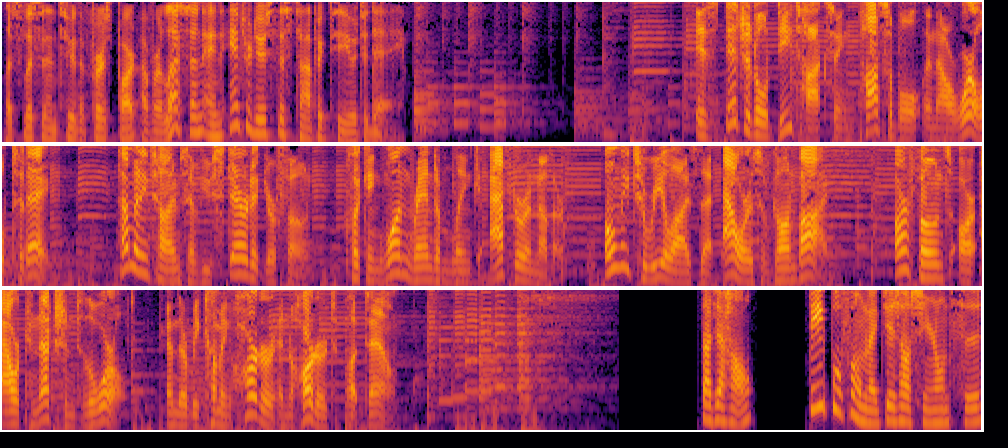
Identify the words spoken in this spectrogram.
Let's listen to the first part of our lesson and introduce this topic to you today. Is digital detoxing possible in our world today? How many times have you stared at your phone, clicking one random link after another, only to realize that hours have gone by? Our phones are our connection to the world, and they're becoming harder and harder to put down. 大家好，第一部分我们来介绍形容词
